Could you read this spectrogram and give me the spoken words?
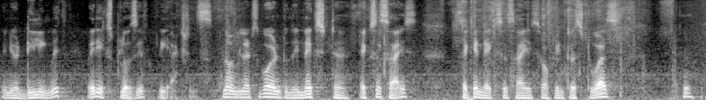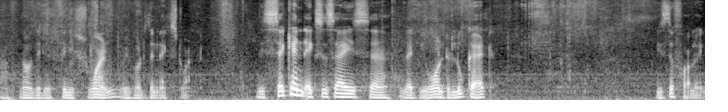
when you are dealing with very explosive reactions. Now, let us go on to the next uh, exercise, second exercise of interest to us. Uh, now that you have finished one, we go to the next one. The second exercise uh, that we want to look at is the following.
